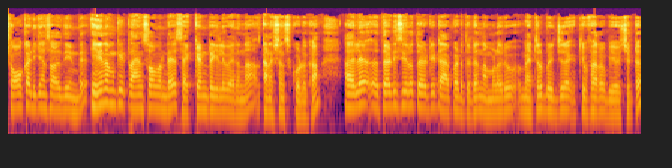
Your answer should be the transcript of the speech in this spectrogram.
ഷോക്ക് അടിക്കാൻ സാധ്യതയുണ്ട്. ഇനി നമുക്ക് ഈ ട്രാൻസ്ഫോമറിന്റെ സെക്കൻഡറിയിൽ വരുന്ന കണക്ഷൻസ് കൊടുക്കാം. അതിൽ തേർട്ടി സീറോ തേർട്ടി ടാപ്പ് എടുത്തിട്ട് നമ്മളൊരു മെറ്റൽ ബ്രിഡ്ജ് റെക്ടിഫയർ ഉപയോഗിച്ചിട്ട്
